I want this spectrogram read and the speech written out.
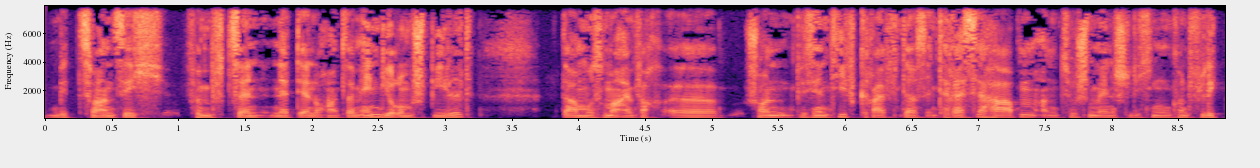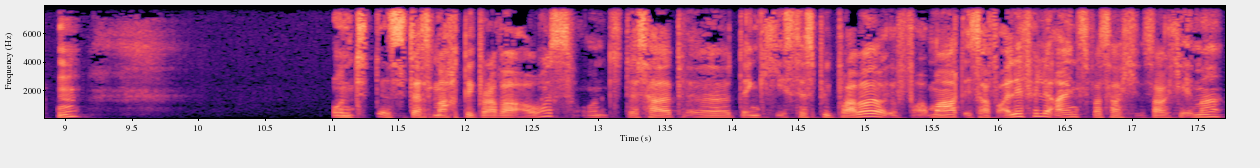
mit 20, 15, nicht der noch an seinem Handy rumspielt. Da muss man einfach schon ein bisschen tiefgreifendes Interesse haben an zwischenmenschlichen Konflikten. Und das, das macht Big Brother aus und deshalb äh, denke ich, ist das Big Brother Format ist auf alle Fälle eins, was sage ich, sag ich immer,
